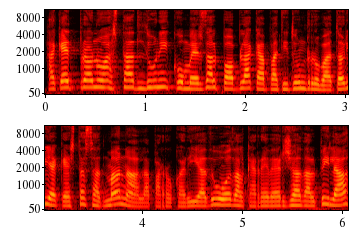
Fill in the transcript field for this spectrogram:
Aquest, però, no ha estat l'únic comerç del poble que ha patit un robatori aquesta setmana. La perruqueria Duo del carrer Verge del Pilar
